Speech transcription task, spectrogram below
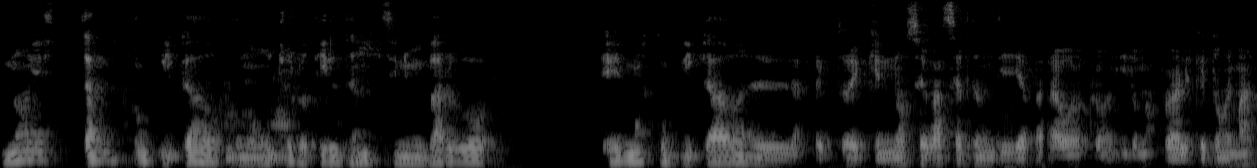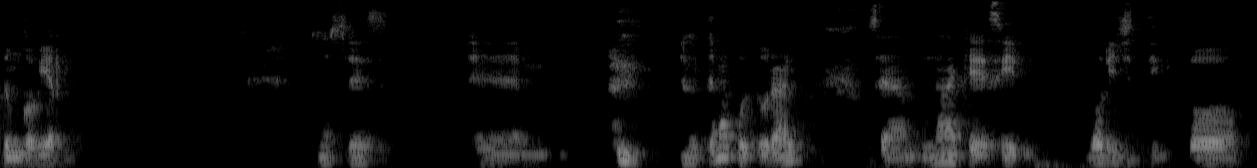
No es tan complicado como muchos lo tildan, sin embargo, es más complicado en el aspecto de que no se va a hacer de un día para otro y lo más probable es que tome más de un gobierno. Entonces, eh, el tema cultural, o sea, nada que decir. Boris dijo,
